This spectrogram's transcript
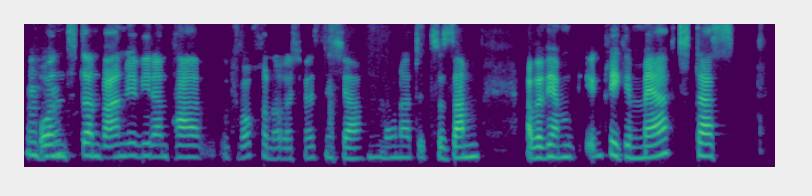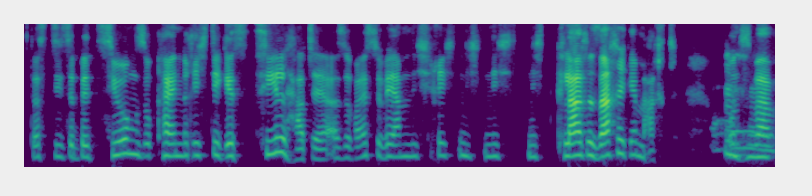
Mhm. Und dann waren wir wieder ein paar Wochen oder ich weiß nicht, ja, Monate zusammen. Aber wir haben irgendwie gemerkt, dass, dass diese Beziehung so kein richtiges Ziel hatte. Also weißt du, wir haben nicht, nicht, nicht, nicht, nicht klare Sache gemacht. Mhm. Uns war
